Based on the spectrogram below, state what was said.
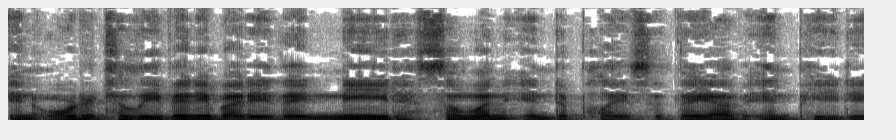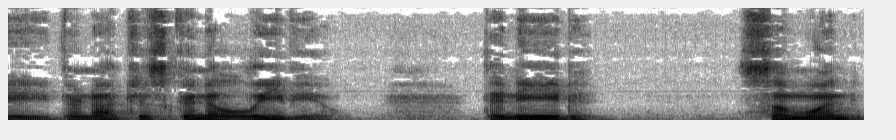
in order to leave anybody, they need someone into place. If they have NPD, they're not just going to leave you. They need someone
